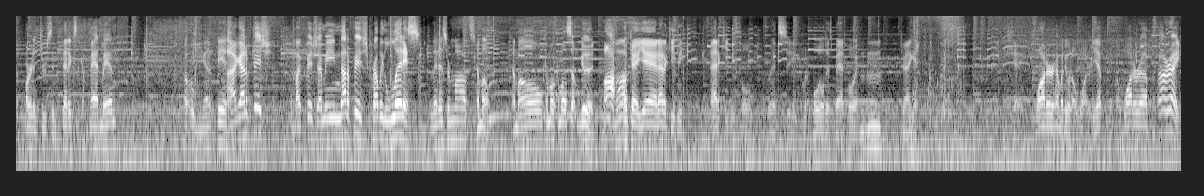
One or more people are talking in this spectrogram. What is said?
I'm burning through synthetics like a madman. Uh-oh. You got a fish. I got a fish. And by fish, I mean not a fish, probably lettuce. Lettuce or moths. Come on. Come on, come on, come on, something good. Moth. Moth. Okay, yeah, that'll keep me. That'll keep me full. Let's see. I'm gonna boil this bad boy. Mm-hmm. Drag it. Water. How am I doing on water? Yep. Get my water up. All right.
